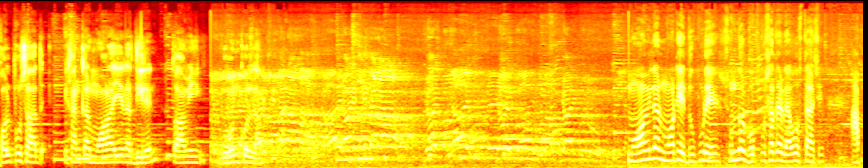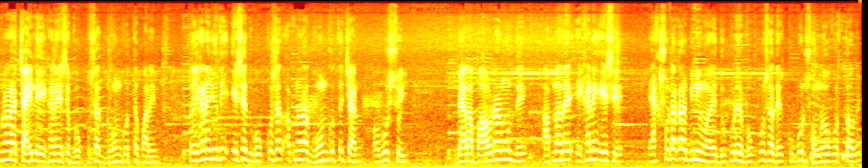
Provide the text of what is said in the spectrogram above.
ফল প্রসাদ এখানকার মহারাজেরা দিলেন, তো আমি গ্রহণ করলাম। মহামিলন মঠে দুপুরে সুন্দর ভোগ প্রসাদের ব্যবস্থা আছে। আপনারা চাইলে এখানে এসে ভোগ প্রসাদ গ্রহণ করতে পারেন। তো এখানে যদি এসে ভোগ প্রসাদ আপনারা গ্রহণ করতে চান, অবশ্যই বেলা বারোটার মধ্যে আপনাদের এখানে এসে একশো টাকার বিনিময়ে দুপুরের ভোগ প্রসাদের কুপন সংগ্রহ করতে হবে।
